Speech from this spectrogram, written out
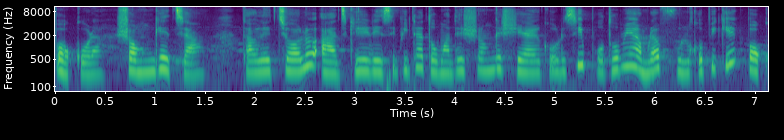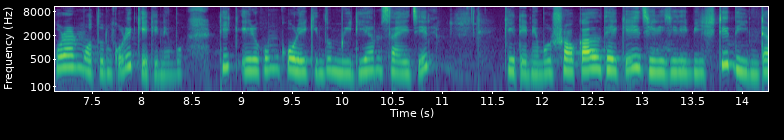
পকোড়া, সঙ্গে চা। তাহলে চলো আজকের রেসিপিটা তোমাদের সঙ্গে শেয়ার করছি। প্রথমে আমরা ফুলকপিকে পকোড়ার মতন করে কেটে নেব। ঠিক এরকম করে কিন্তু মিডিয়াম সাইজের কেটে নেব। সকাল থেকেই ঝিরিঝিরি বৃষ্টি, দিনটা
